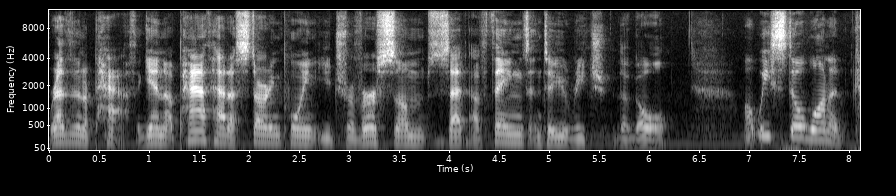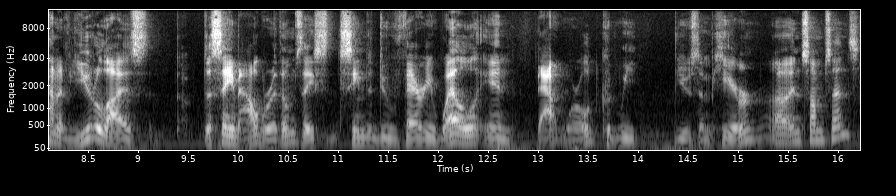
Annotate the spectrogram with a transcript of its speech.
rather than a path. Again, a path had a starting point, you traverse some set of things until you reach the goal well, we still want to kind of utilize the same algorithms. They seem to do very well in that world. Could we use them here uh, in some sense?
